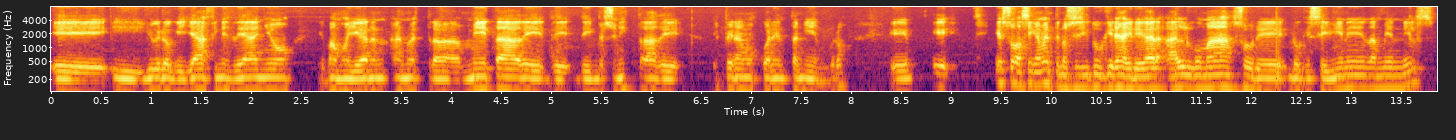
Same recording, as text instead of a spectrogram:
eh, y yo creo que ya a fines de año eh, vamos a llegar a, nuestra meta de, inversionistas de, esperamos, 40 miembros. eso básicamente, no sé si tú quieres agregar algo más sobre lo que se viene también, Nils.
